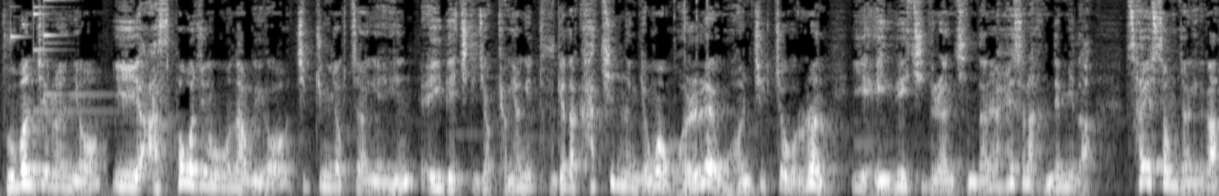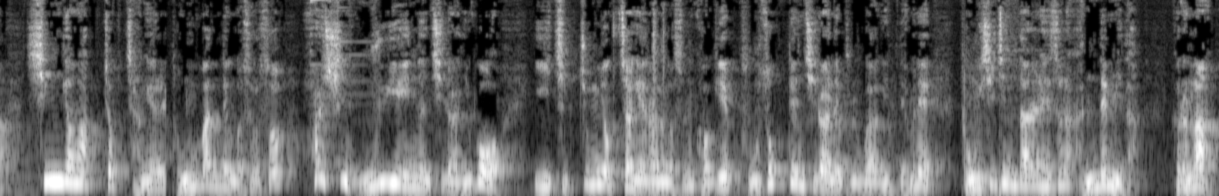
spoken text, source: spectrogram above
두 번째로는요, 이 아스퍼거 증후군하고요, 집중력 장애인 ADHD적 경향이 두 개 다 같이 있는 경우 원래 원칙적으로는 이 ADHD라는 진단을 해서는 안 됩니다. 사회성 장애가 신경학적 장애를 동반된 것으로서 훨씬 우위에 있는 질환이고 이 집중력 장애라는 것은 거기에 부속된 질환에 불과하기 때문에 동시 진단을 해서는 안 됩니다. 그러나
